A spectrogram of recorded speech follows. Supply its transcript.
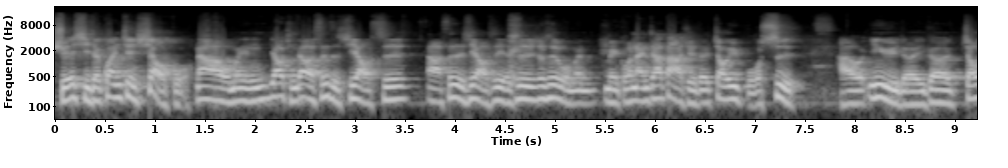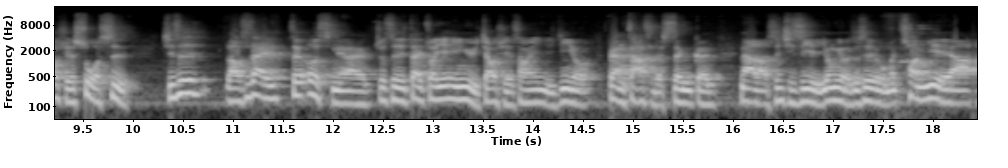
学习的关键效果。那我们邀请到了申子熙老师，啊，申子熙老师也是 就是我们美国南加大学的教育博士。还有英语的一个教学硕士，其实老师在这二十年来，就是在专业英语教学上面已经有非常扎实的深耕。那老师其实也拥有就是我们创业啊，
